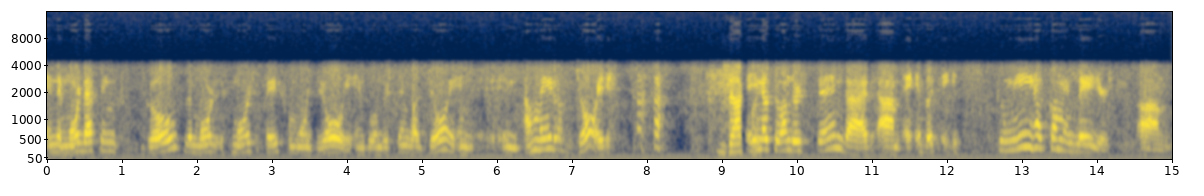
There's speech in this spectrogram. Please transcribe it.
and the more that thing goes, the more it's more space for more joy and to understand what joy and, and I'm made of joy. exactly. And, you know, to understand that, um, eh, eh, but it to me it has come in layers. Um,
